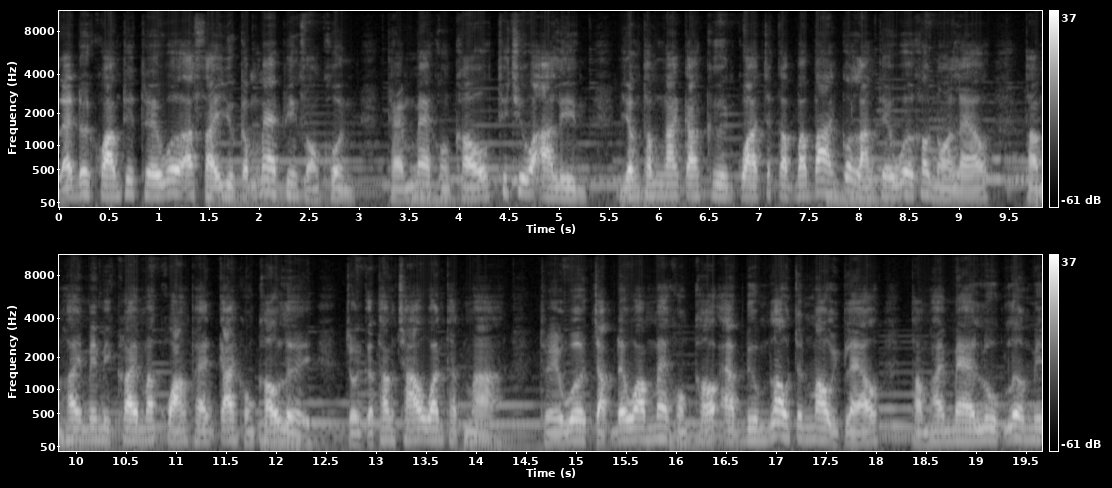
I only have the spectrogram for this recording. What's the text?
และด้วยความที่เทรเวอร์อาศัยอยู่กับแม่เพียงสองคน แถมแม่ของเขาที่ชื่อว่าอาลีน ยังทำงานกลางคืนกว่าจะกลับมาบ้านก็หลังเทรเวอร์เข้านอนแล้วทำให้ไม่มีใครมาขวางแผนการของเขาเลย จนกระทั่งเช้าวันถัดมาเทรเวอร์จับได้ว่าแม่ของเขาแอบดื่มเหล้าจนเมาอีกแล้วทำให้แม่ลูกเริ่มมี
